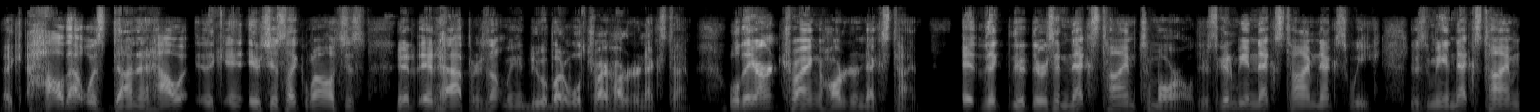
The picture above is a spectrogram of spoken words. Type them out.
like how that was done and how it, it's just like well it's just it, it happened there's nothing we can do about it we'll try harder next time. Well they aren't trying harder next time it, the, there's a next time tomorrow. There's going to be a next time next week. There's going to be a next time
